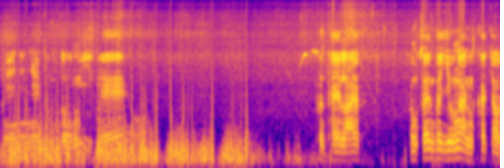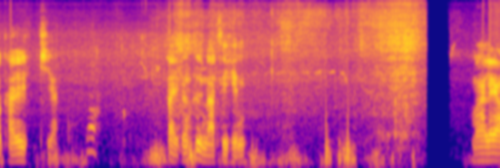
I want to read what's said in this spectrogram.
เมย์ใหญ่ๆตรงๆ อีกแล้วเพิ่นไทยไลฟ์สงสัยไปอยู่งานเขาเจ้าไทยเขียดไต่กลางคืนอาจสิเห็น มาแล้ว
